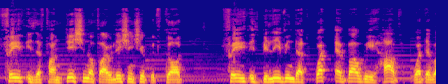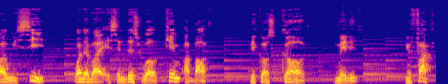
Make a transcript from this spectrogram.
Faith is the foundation of our relationship with God. Faith is believing that whatever we have, whatever we see, whatever is in this world came about because God made it. In fact,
